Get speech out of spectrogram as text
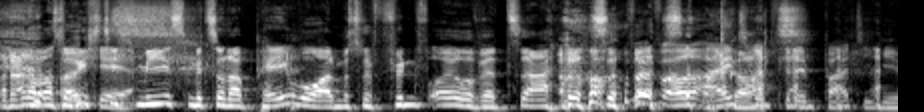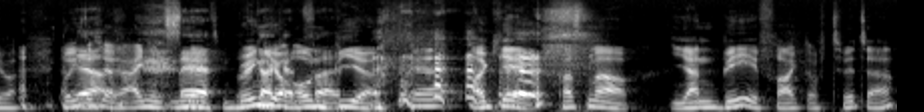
Und dann aber so Okay. richtig mies mit so einer Paywall, müssen wir 5 Euro bezahlen. oder so. 5 Euro Oh Eintritt für den Partygeber. Bringt Ja. euch eure eigenen Nee, Snacks. auf Bring your own Fall. beer. Okay, passt mal auf. Jan B. fragt auf Twitter,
